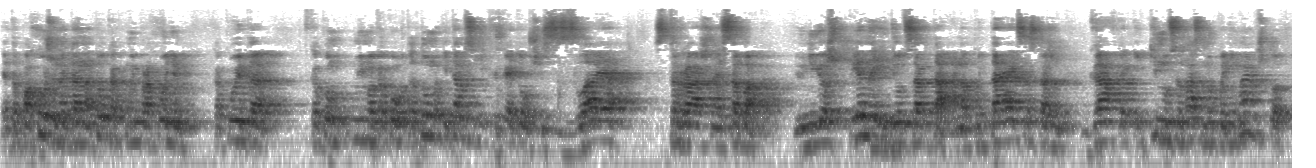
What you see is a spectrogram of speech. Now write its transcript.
Это похоже иногда на то, как мы проходим какой-то, каком, мимо какого-то дома, и там сидит какая-то очень злая, страшная собака. И у нее аж пена идет со рта. Она пытается, скажем, гавкать и кинуться на нас. Мы понимаем, что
